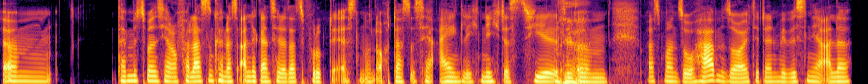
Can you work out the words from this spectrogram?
ähm, da müsste man sich ja noch verlassen können, dass alle ganz viele Ersatzprodukte essen. Und auch das ist ja eigentlich nicht das Ziel, ja. ähm, was man so haben sollte. Denn wir wissen ja alle,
